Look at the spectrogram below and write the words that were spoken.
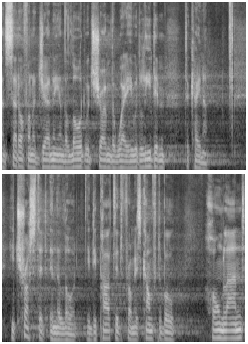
and set off on a journey, and the Lord would show him the way. He would lead him to Canaan. He trusted in the Lord. He departed from his comfortable homeland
